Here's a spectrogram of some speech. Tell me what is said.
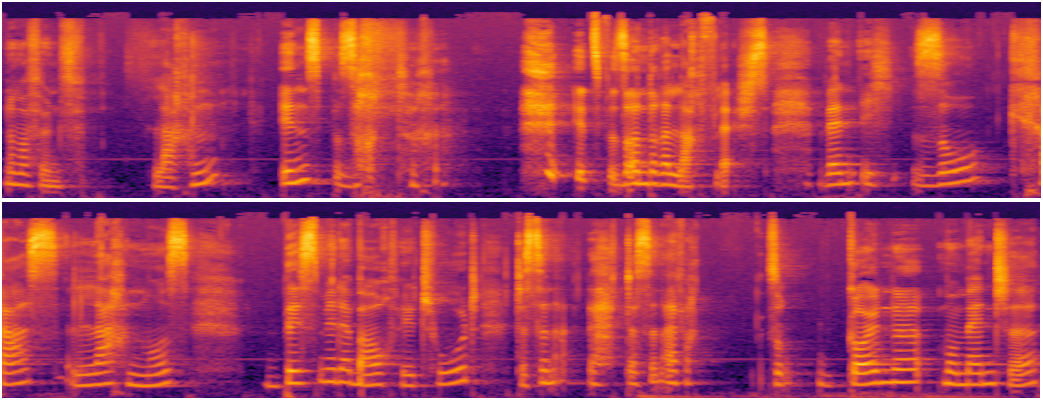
Nummer 5. Lachen. Insbesondere, insbesondere Lachflashs. Wenn ich so krass lachen muss, bis mir der Bauch weh tut, das sind, das sind einfach so goldene Momente,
